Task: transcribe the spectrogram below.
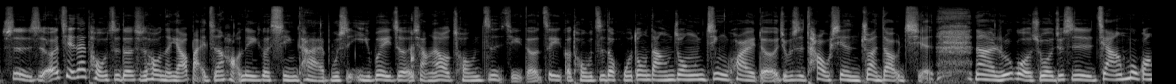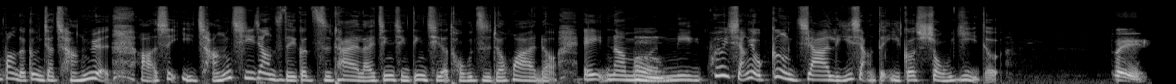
是是，而且在投资的时候呢，也要摆正好那一个心态，不是一味着想要从自己的这个投资的活动当中尽快的，就是套现赚到钱。那如果说就是将目光放得更加长远啊，是以长期这样子的一个姿态来进行定期的投资的话呢，哎，那么你会享有更加理想的一个收益的。对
